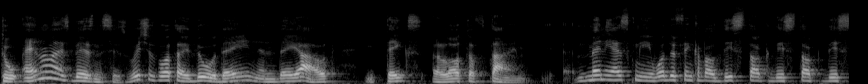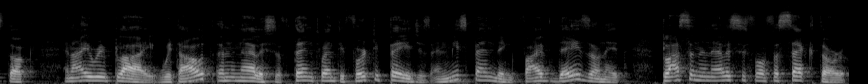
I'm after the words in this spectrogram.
to analyze businesses, which is what I do day in and day out, it takes a lot of time. Many ask me, what do you think about this stock, this stock, this stock? And I reply, without an analysis of 10, 20, 30 pages and me spending five days on it, plus an analysis of a sector,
